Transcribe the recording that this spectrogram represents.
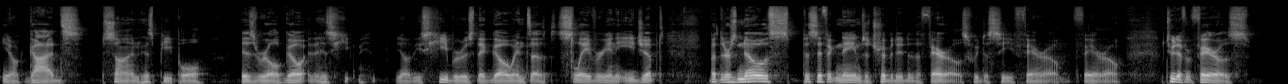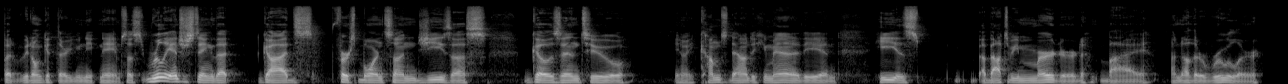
you know, God's son, his people, Israel, go his, he- you know, these Hebrews that go into slavery in Egypt, but there's no specific names attributed to the pharaohs. We just see Pharaoh, Pharaoh, two different pharaohs, but we don't get their unique names. So it's really interesting that God's firstborn son Jesus goes into, you know, he comes down to humanity and he is about to be murdered by another ruler,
